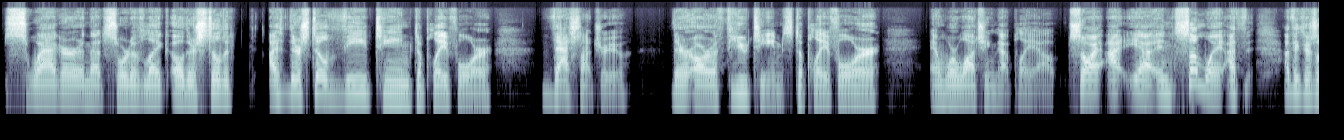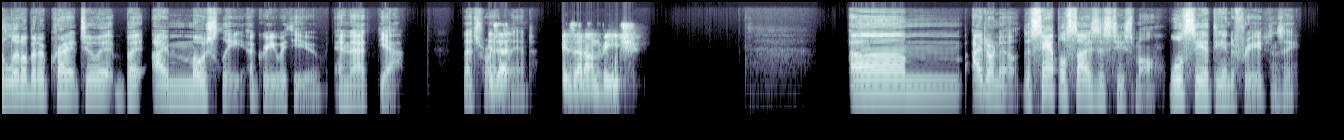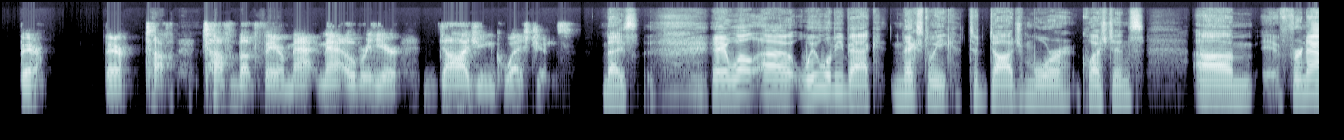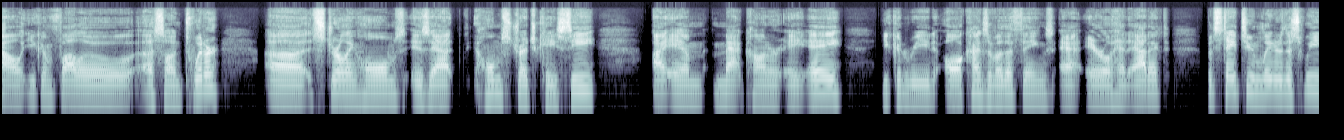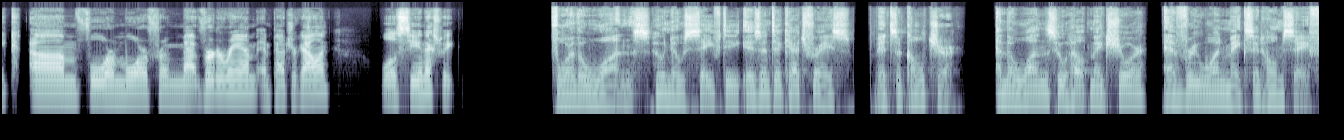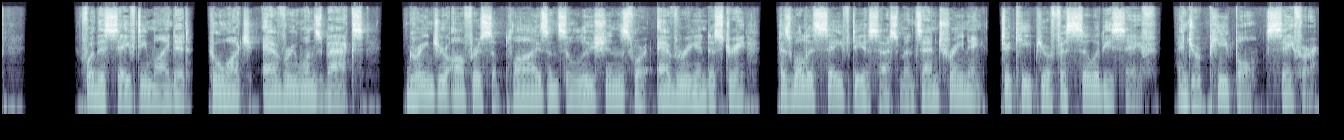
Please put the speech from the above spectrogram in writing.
swagger and that sort of like, oh, they're still the I, they're still the team to play for. That's not true. There are a few teams to play for, and we're watching that play out. So I, I yeah, in some way, I th- I think there's a little bit of credit to it, but I mostly agree with you, and that yeah, that's right. Is that, land. Is that on Veach? Um, I don't know. The sample size is too small. We'll see at the end of free agency. Fair, fair, tough, tough but fair. Matt, Matt over here dodging questions. Nice. Hey, well, uh, we will be back next week to dodge more questions. Um, for now, you can follow us on Twitter. Uh, Sterling Holmes is at Homestretch KC. I am Matt Connor AA. You can read all kinds of other things at Arrowhead Addict. But stay tuned later this week um, for more from Matt Verderame and Patrick Allen. We'll see you next week. For the ones who know safety isn't a catchphrase, it's a culture. And the ones who help make sure everyone makes it home safe. For the safety minded who watch everyone's backs, Grainger offers supplies and solutions for every industry, as well as safety assessments and training to keep your facilities safe and your people safer.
